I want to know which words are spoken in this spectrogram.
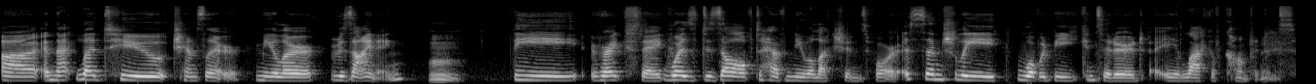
Uh, and that led to Chancellor Mueller resigning. Mm. The Reichstag was dissolved to have new elections for essentially what would be considered a lack of confidence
